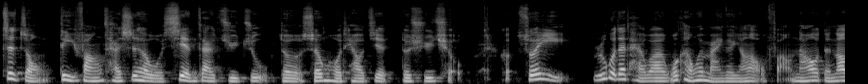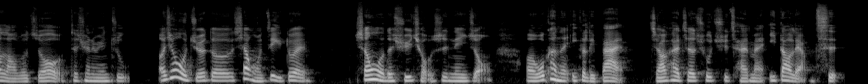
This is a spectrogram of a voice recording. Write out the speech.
这种地方才适合我现在居住的生活条件的需求。可所以。如果在台湾，我可能会买一个养老房，然后等到老了之后再去那边住。而且我觉得，像我自己对生活的需求是那种，呃，我可能一个礼拜只要开车出去才买一到两次，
